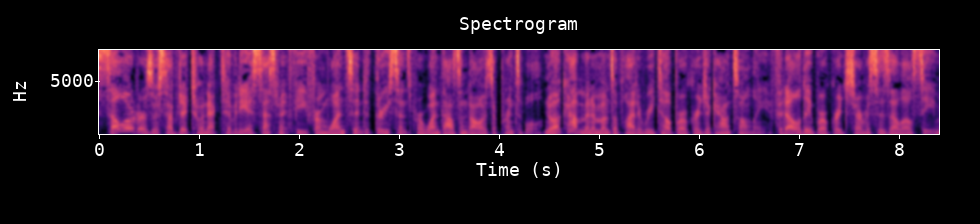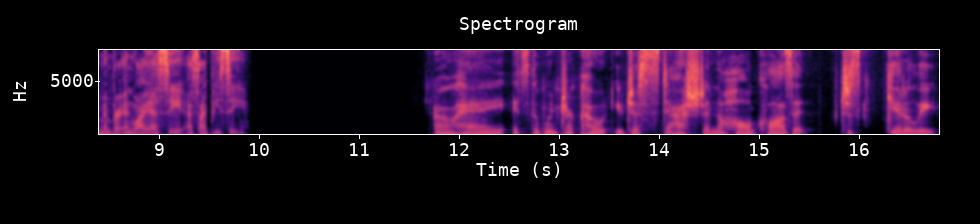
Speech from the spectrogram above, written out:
Sell orders are subject to an activity assessment fee from 1 cent to 3 cents per $1,000 of principal. No account minimums apply to retail brokerage accounts only. Fidelity Brokerage Services LLC, member NYSE SIPC. Oh, hey, it's the winter coat you just stashed in the hall closet, just giddily,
